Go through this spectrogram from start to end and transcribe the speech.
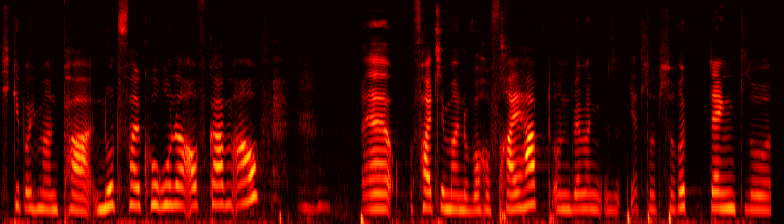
ich gebe euch mal ein paar Notfall-Corona-Aufgaben auf, äh, falls ihr mal eine Woche frei habt. Und wenn man jetzt so zurückdenkt, so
